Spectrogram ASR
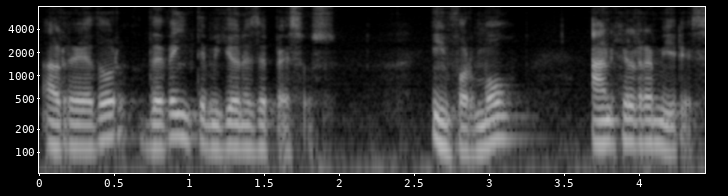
alrededor de 20 millones de pesos. Informó Ángel Ramírez.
